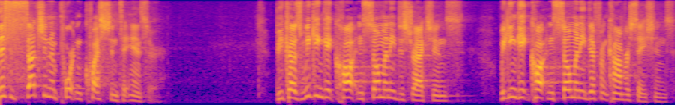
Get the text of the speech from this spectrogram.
This is such an important question to answer because we can get caught in so many distractions we can get caught in so many different conversations.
